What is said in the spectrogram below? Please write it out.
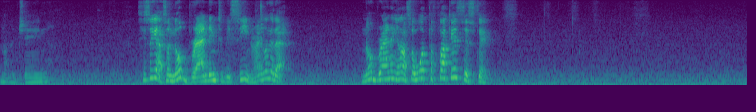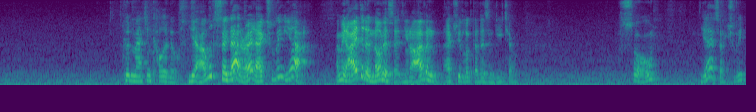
Not Jane. See, so yeah, so no branding to be seen, right? Look at that. No branding at all. So what the fuck is this thing? Good matching color though. Yeah, I would say that, right? Actually, yeah. I mean, I didn't notice it. You know, I haven't actually looked at this in detail. So, yes, actually.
